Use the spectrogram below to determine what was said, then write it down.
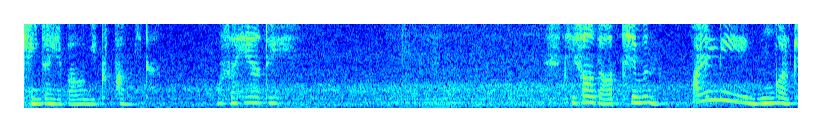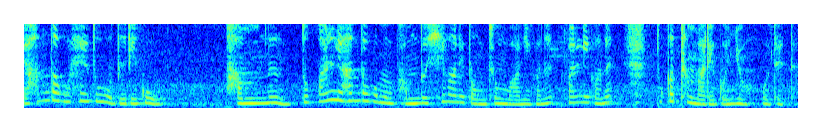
굉장히 마음이 급합니다. 어서 해야 돼. 이상하게 아침은 빨리 뭔가 이렇게 한다고 해도 느리고 밤은 또 빨리 한다고 하면 밤도 시간이 또 엄청 많이 가는? 빨리 가는? 똑같은 말이군요. 어쨌든.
